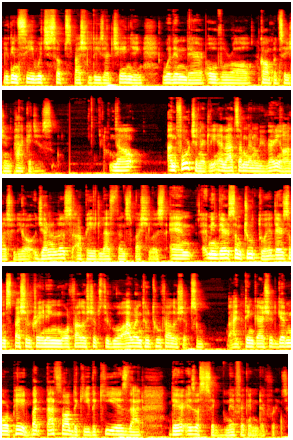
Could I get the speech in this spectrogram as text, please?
you can see which subspecialties are changing within their overall compensation packages. Now, unfortunately and that's i'm going to be very honest with you generalists are paid less than specialists. And i mean there's some truth to it. There's some special training more fellowships to go. I went through two fellowships. I think i should get more paid but that's not the key. The key is that there is a significant difference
